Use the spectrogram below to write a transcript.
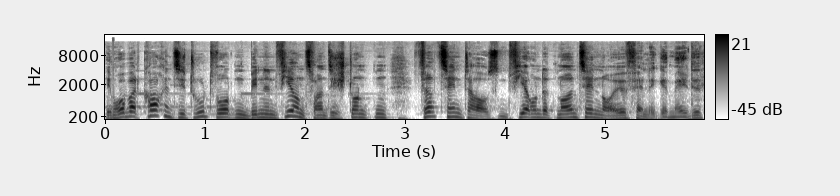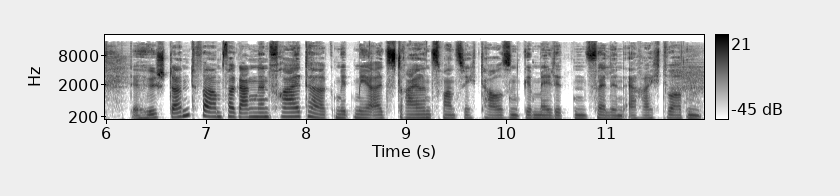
Dem Robert Koch Institut wurden binnen 24 Stunden 14.419 neue Fälle gemeldet. Der Höchststand war am vergangenen Freitag mit mehr als 23.000 gemeldeten Fällen erreicht worden.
